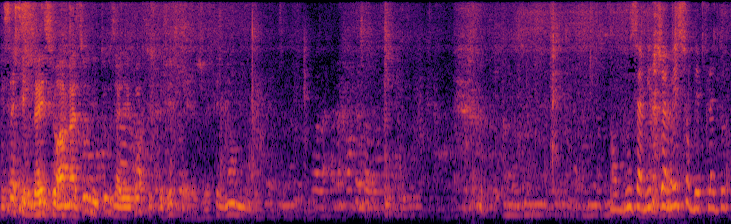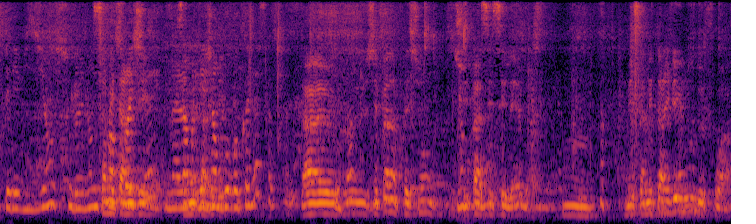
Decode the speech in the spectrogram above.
Et ça, si vous allez sur Amazon et tout, vous allez voir tout ce que j'ai fait. J'ai fait énormément. Vous n'arrivez jamais sur des plateaux de télévision sous le nom de Ça François Mais alors les gens vous reconnaissent Bah, euh, euh, j'ai pas l'impression, je suis pas assez célèbre. Mais ça m'est arrivé une ou deux fois.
